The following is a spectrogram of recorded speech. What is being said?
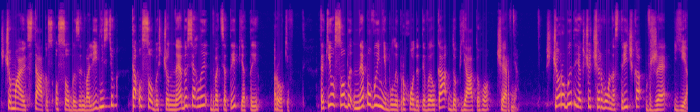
що мають статус особи з інвалідністю, та особи, що не досягли 25 років. Такі особи не повинні були проходити ВЛК до 5 червня. Що робити, якщо червона стрічка вже є?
